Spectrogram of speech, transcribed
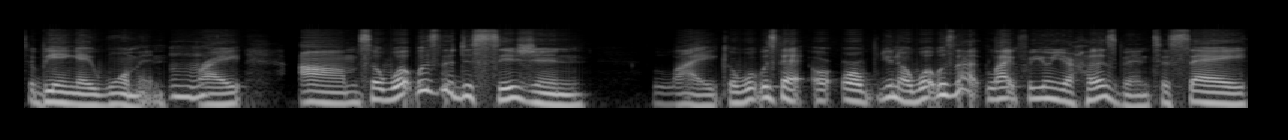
to being a woman, right? Um, so what was the decision like, or what was that, or, or you know, what was that like for you and your husband to say?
